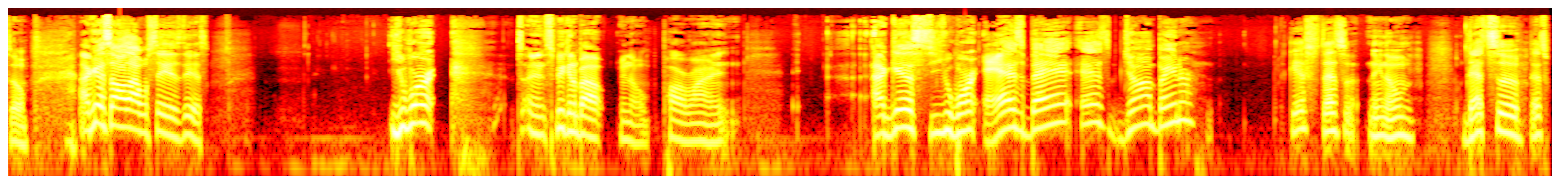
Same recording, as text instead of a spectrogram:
So I guess all I will say is this. You weren't, and speaking about, you know, Paul Ryan, I guess you weren't as bad as John Boehner. I guess that's, a, you know, that's a, that's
